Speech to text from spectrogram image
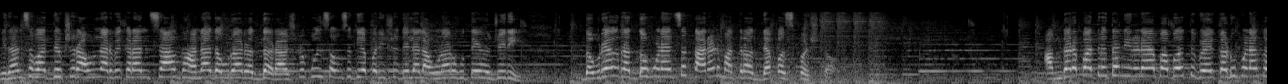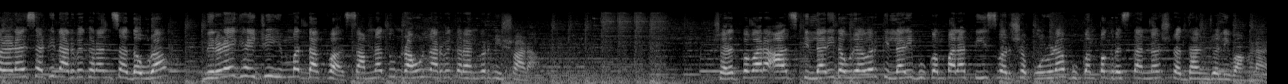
विधानसभा अध्यक्ष राहुल नार्वेकरांचा घाना दौरा रद्द राष्ट्रकुल संसदीय परिषदेला लावणार होते हजेरी. दौऱ्या रद्द होण्याचं कारण मात्र अद्याप अस्पष्ट. आमदार पात्रता निर्णयाबाबत वेळकाढूपणा करण्यासाठी नार्वेकरांचा दौरा. निर्णय घ्यायची हिंमत दाखवा सामनातून राहुल नार्वेकरांवर निशाणा. शरद पवार आज किल्लारी दौऱ्यावर किल्लारी भूकंपाला तीस वर्ष पूर्ण भूकंपग्रस्तांना श्रद्धांजली वाहणार.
